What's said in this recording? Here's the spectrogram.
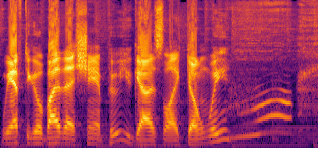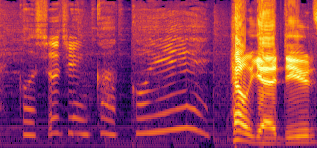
We have to go buy that shampoo you guys like, don't we? おおご主人かっこいい Hell yeah, dude.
